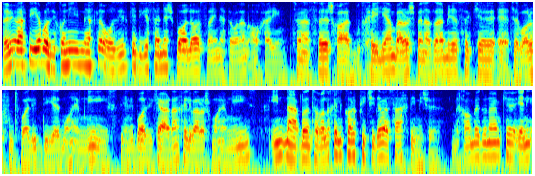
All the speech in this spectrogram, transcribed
ببین وقتی یه بازیکنی مثل اوزیل که دیگه سنش بالاست و این احتمالا آخرین ترانسفرش خواهد بود خیلی هم براش به نظر می‌رسه که اعتبار فوتبالی دیگه مهم نیست. یعنی بازی کردن خیلی براش مهم نیست. این نقل و انتقال خیلی کار پیچیده و سختی میشه. می‌خوام بدونم که یعنی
